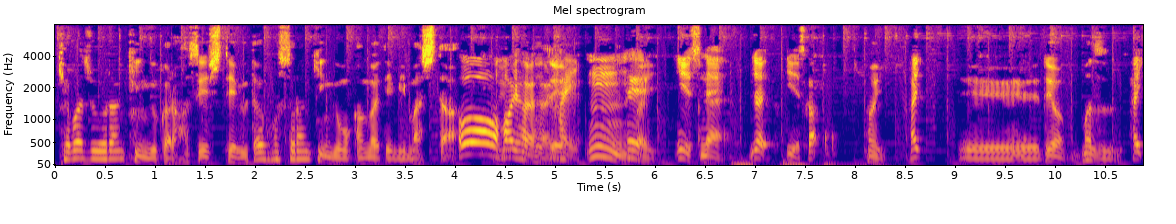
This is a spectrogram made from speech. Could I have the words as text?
キャバ嬢ランキングから派生して、歌うホストランキングも考えてみました。おー、とはいはいはい。はいうん。ええはい。いいですね。じゃあ、いいですか？はい。はい。えー、では、まず、はい。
